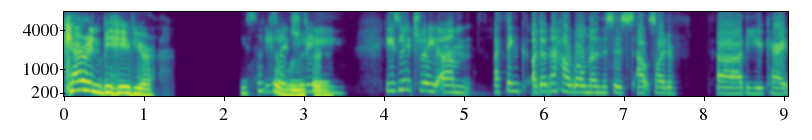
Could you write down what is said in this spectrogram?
Karen behavior. he's such he's a loser. literally he's literally um I think I don't know how well known this is outside of uh the UK.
